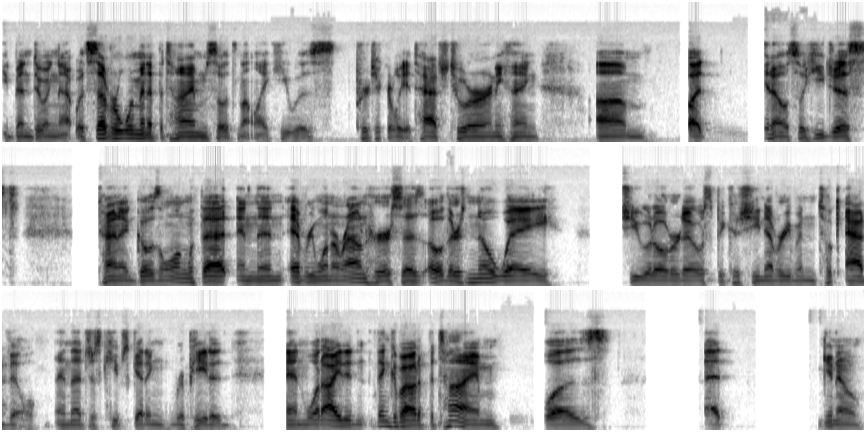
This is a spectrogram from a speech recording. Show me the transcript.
he'd been doing that with several women at the time, so it's not like he was particularly attached to her or anything. Um, but you know, so he just kind of goes along with that, and then everyone around her says, "Oh, there's no way she would overdose because she never even took Advil," and that just keeps getting repeated. And what I didn't think about at the time was that you know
